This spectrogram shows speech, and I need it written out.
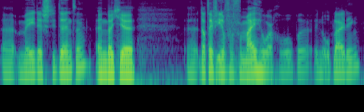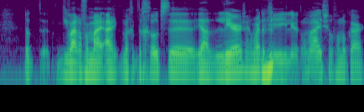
eh, medestudenten. En dat je, eh, dat heeft in ieder geval voor mij heel erg geholpen in de opleiding. Dat, eh, die waren voor mij eigenlijk de grootste ja, leer, zeg maar. Mhm. Dat je, je leert onwijs veel van elkaar.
